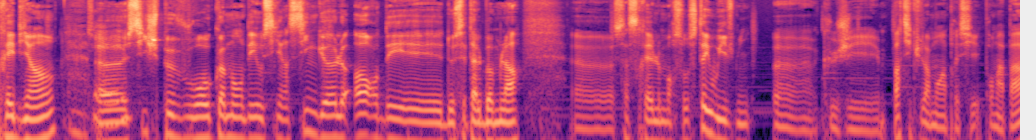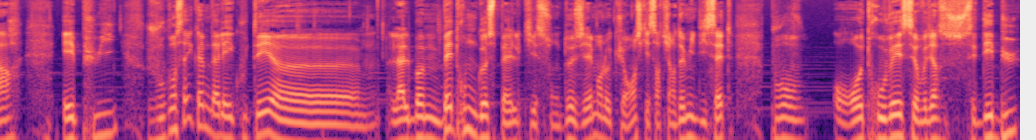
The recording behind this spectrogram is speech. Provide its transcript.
très bien. Euh, si je peux vous recommander aussi un single hors des, de cet album-là, euh, ça serait le morceau Stay With Me, euh, que j'ai particulièrement apprécié pour ma part. Et puis, je vous conseille quand même d'aller écouter l'album Bedroom Gospel, qui est son deuxième en l'occurrence, qui est sorti en 2017, pour retrouver, c'est on va dire, ses débuts.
